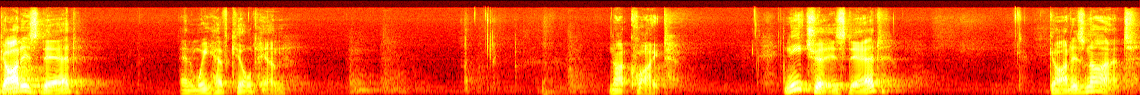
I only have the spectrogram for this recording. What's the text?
God is dead, and we have killed him. Not quite. Nietzsche is dead. God is not.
